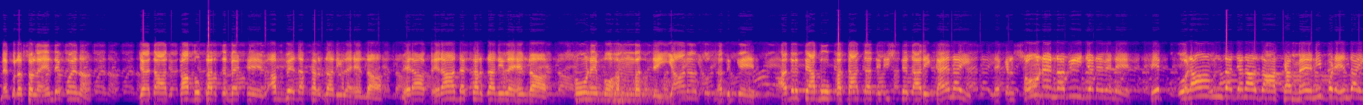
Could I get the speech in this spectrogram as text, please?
میں کو دسو لہندے کوئی نا جائیداد قابو کر کے بیٹھے، ابے دا قرضہ نہیں لہندا۔ بھرا بھرا دا قرضہ نہیں لہندا۔ سونے محمد دے یاراں تو صدقے۔ حضرت ابو قتادہ دی رشتہ داری کہہ نہیں لیکن سونے نبی جڑے ویلے، ایک غلام دا جنازہ آکھیا، میں نہیں پڑھیندا ہی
